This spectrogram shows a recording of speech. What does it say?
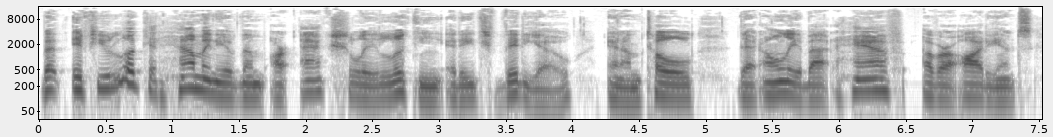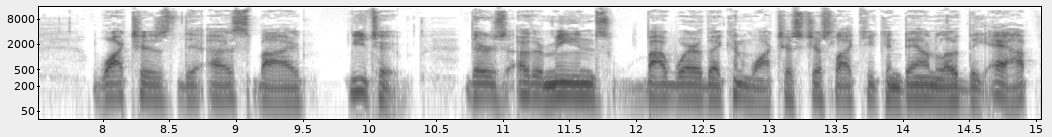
But if you look at how many of them are actually looking at each video, and I'm told that only about half of our audience watches the, us by YouTube. There's other means by where they can watch us, just like you can download the app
